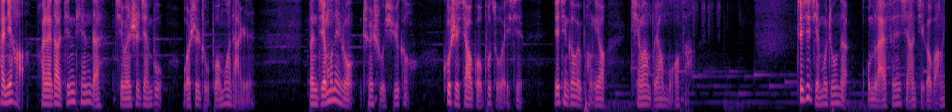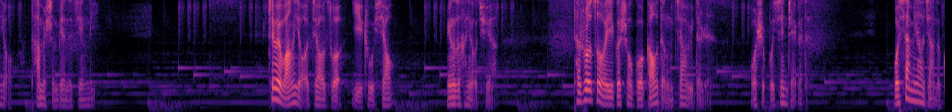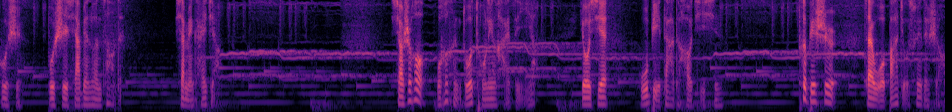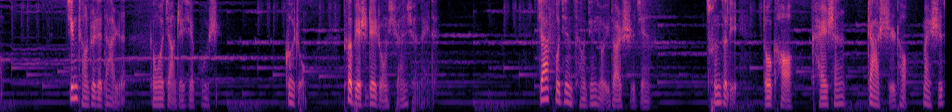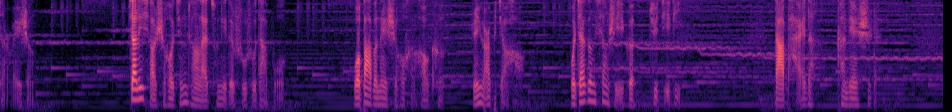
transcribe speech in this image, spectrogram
嗨，你好，欢迎来到今天的奇闻事件部，我是主播莫大人。本节目内容纯属虚构，故事效果不足为信，也请各位朋友千万不要模仿。这期节目中呢，我们来分享几个网友他们身边的经历。这位网友叫做乙柱霄，名字很有趣啊。他说：“作为一个受过高等教育的人，我是不信这个的。我下面要讲的故事不是瞎编乱造的。下面开讲。小时候，我和很多同龄孩子一样，有些无比大的好奇心，特别是在我八九岁的时候，经常追着大人跟我讲这些故事，各种。”特别是这种玄学类的。家附近曾经有一段时间，村子里都靠开山炸石头卖石子儿为生。家里小时候经常来村里的叔叔大伯。我爸爸那时候很好客，人缘比较好，我家更像是一个聚集地。打牌的、看电视的，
